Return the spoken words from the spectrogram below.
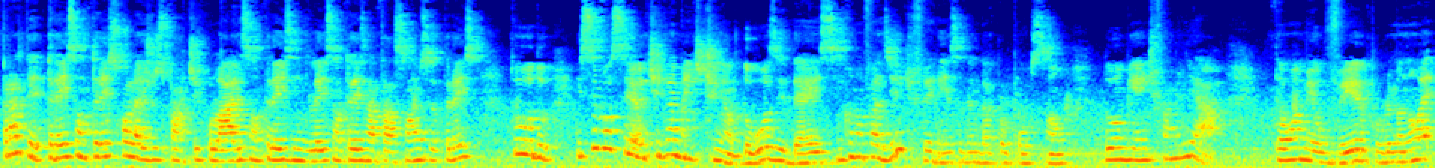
Para ter três, são três colégios particulares, são três inglês, são três natação, são três tudo. E se você antigamente tinha 12, 10, 5, não fazia diferença dentro da proporção do ambiente familiar. Então, a meu ver, o problema não é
